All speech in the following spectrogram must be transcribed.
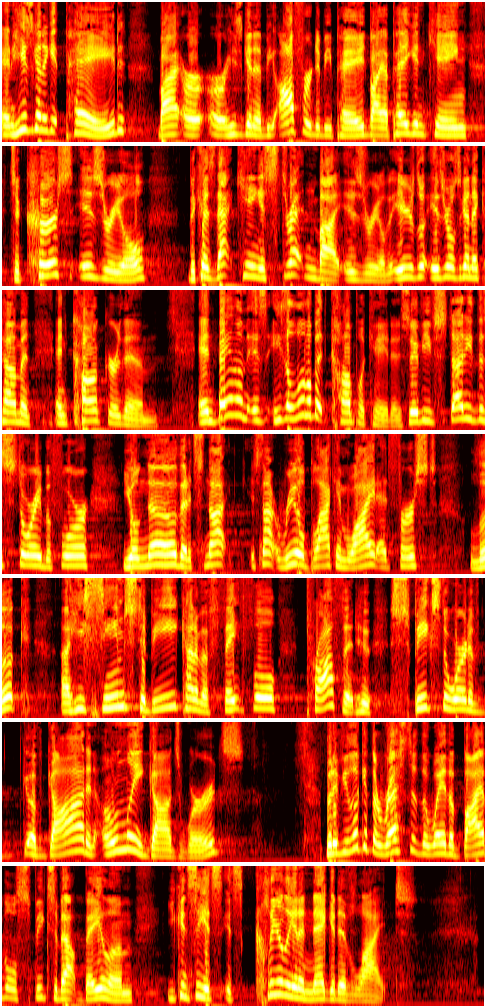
And he's going to get paid by, or, or he's going to be offered to be paid by a pagan king to curse Israel because that king is threatened by Israel. Israel's going to come and, and conquer them. And Balaam is, he's a little bit complicated. So if you've studied this story before, you'll know that it's not, it's not real black and white at first look. Uh, he seems to be kind of a faithful prophet who speaks the word of, of God and only God's words. But if you look at the rest of the way the Bible speaks about Balaam, you can see it's, it's clearly in a negative light.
